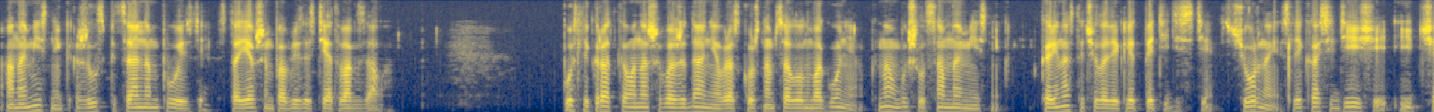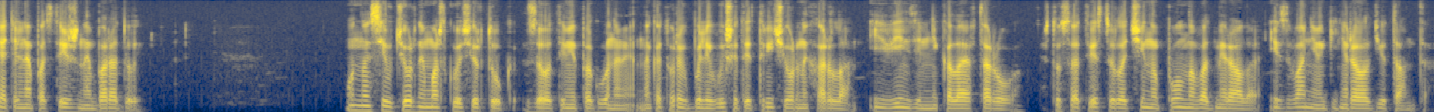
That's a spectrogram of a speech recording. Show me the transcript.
а наместник жил в специальном поезде, стоявшем поблизости от вокзала. После краткого нашего ожидания в роскошном салон-вагоне к нам вышел сам наместник. Коренастый человек лет 50, с черной, слегка сидеющей и тщательно подстриженной бородой. Он носил черный морской сюртук с золотыми погонами, на которых были вышиты три черных орла и вензель Николая II что соответствовало чину полного адмирала и званию генерала-адъютанта.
